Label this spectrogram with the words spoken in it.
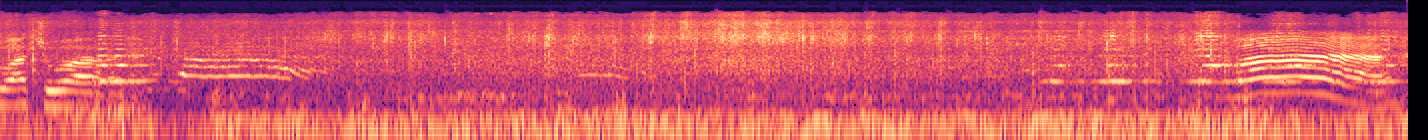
좋아, 좋아. 와.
